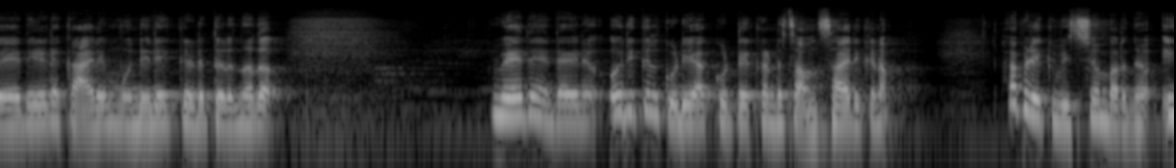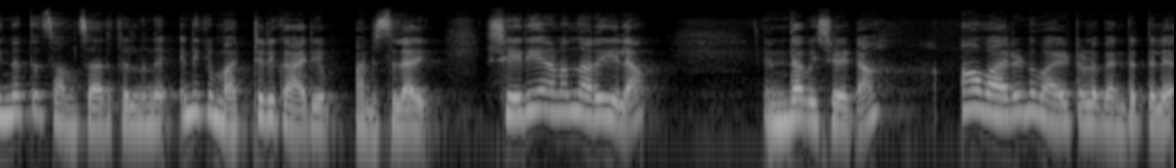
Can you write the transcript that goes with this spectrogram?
വേദയുടെ കാര്യം മുന്നിലേക്ക് എടുത്തിടുന്നത്. വേദ എന്തായാലും ഒരിക്കൽ കൂടി ആ കുട്ടിയെ കണ്ട് സംസാരിക്കണം. അപ്പോഴേക്ക് വിശ്വം പറഞ്ഞു ഇന്നത്തെ സംസാരത്തിൽ നിന്ന് എനിക്ക് മറ്റൊരു കാര്യം മനസ്സിലായി. ശരിയാണെന്നറിയില്ല എന്താ വിശ്വേട്ടാ? ആ വരുണുമായിട്ടുള്ള ബന്ധത്തിൽ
